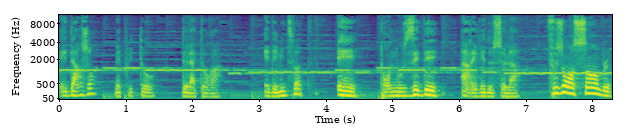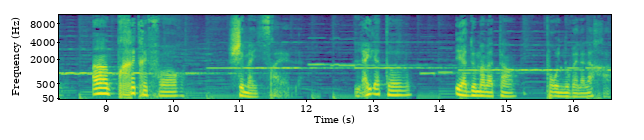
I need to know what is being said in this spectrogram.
et d'argent, mais plutôt de la Torah et des mitzvot. Et pour nous aider à rêver de cela, faisons ensemble un très très fort schéma Israël. Laila Tov et à demain matin pour une nouvelle halakha.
